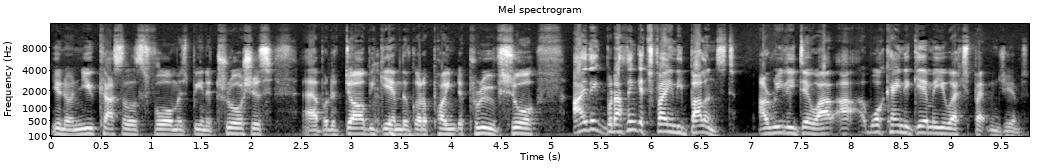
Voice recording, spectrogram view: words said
you know Newcastle's form has been atrocious, uh, but a derby game they've got a point to prove. So I think, but I think it's finely balanced. I really do. I, I, what kind of game are you expecting, James?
